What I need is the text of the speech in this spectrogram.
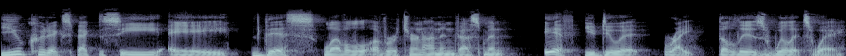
you could expect to see a this level of return on investment if you do it right, the Liz Willits way.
